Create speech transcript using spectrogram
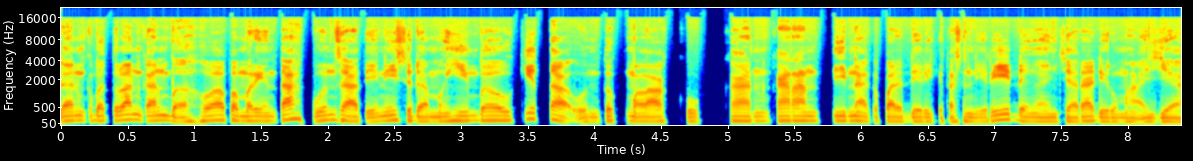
Dan kebetulan kan bahwa pemerintah pun saat ini sudah menghimbau kita untuk melakukan karantina kepada diri kita sendiri dengan cara di rumah aja.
